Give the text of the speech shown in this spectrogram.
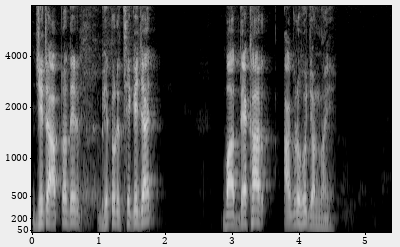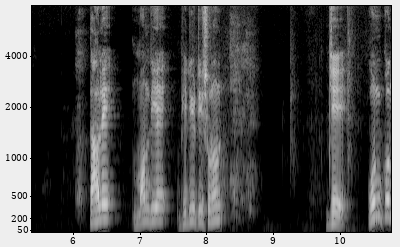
যেটা আপনাদের ভেতরে থেকে যায় বা দেখার আগ্রহ জন্মায়। তাহলে মন দিয়ে ভিডিওটি শুনুন যে কোন কোন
